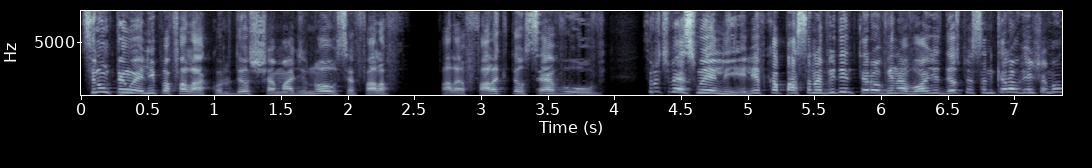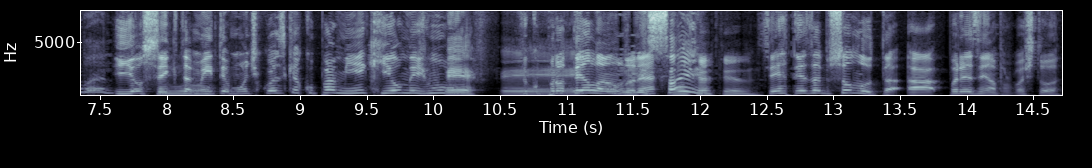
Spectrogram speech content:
Se não tem um Eli para falar, quando Deus te chamar de novo, você fala, fala, fala que teu servo ouve. Se não tivesse um Eli, ele ia ficar passando a vida inteira ouvindo a voz de Deus, pensando que era alguém chamando ele. E eu sei que Uou. também tem um monte de coisa que é culpa minha, que eu mesmo Perfeito. fico protelando, né? Isso aí. Com certeza. Certeza absoluta. Ah, por exemplo, pastor,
